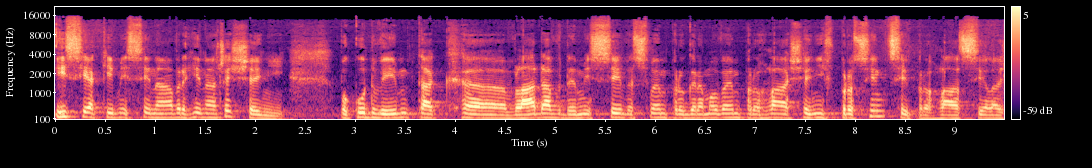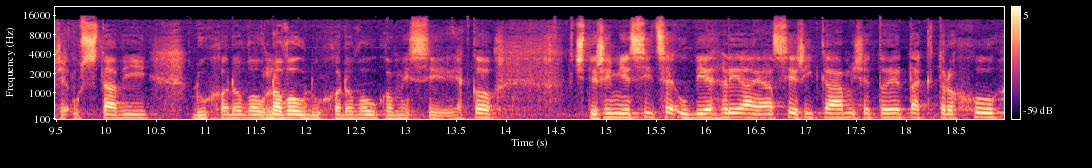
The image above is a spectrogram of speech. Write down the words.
i s jakými si návrhy na řešení. Pokud vím, tak eh, vláda v demisi ve svém programovém prohlášení v prosinci prohlásila, že ustaví důchodovou, novou důchodovou komisi. Jako čtyři měsíce uběhly a já si říkám, že to je tak trochu,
